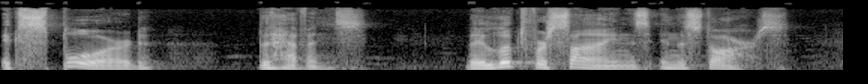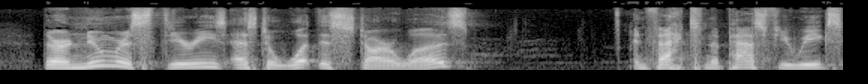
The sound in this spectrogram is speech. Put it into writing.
explored the heavens. They looked for signs in the stars. There are numerous theories as to what this star was. In fact, in the past few weeks,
